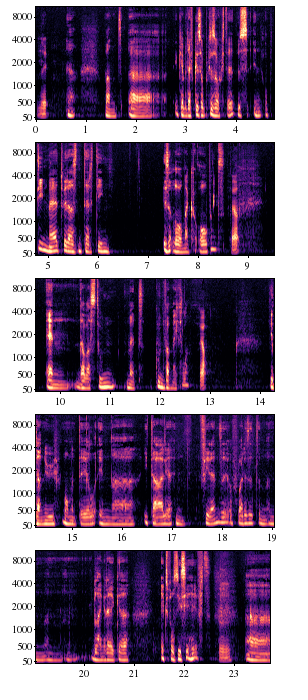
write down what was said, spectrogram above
Nee. Ja. Want uh, ik heb het even opgezocht. Hè. Dus in, op 10 mei 2013 is het LOMAC geopend. Ja. En dat was toen met Koen van Mechelen. Ja. Die dan nu momenteel in uh, Italië, in Firenze, of waar is het, een, een, een, een belangrijke expositie heeft. Mm -hmm. uh,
